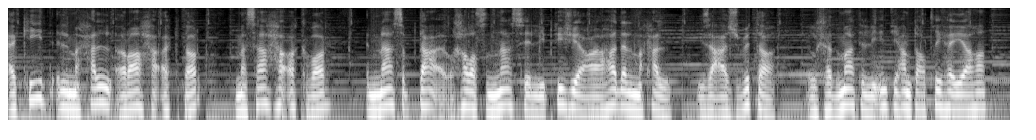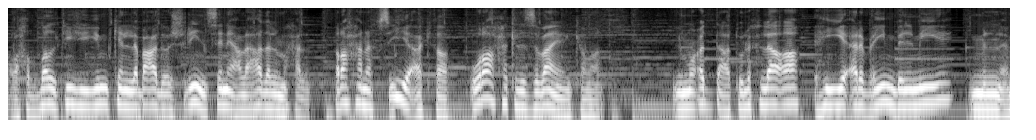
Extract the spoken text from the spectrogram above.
أكيد المحل راحة أكثر مساحة أكبر الناس بتاع خلص الناس اللي بتيجي على هذا المحل إذا عجبتها الخدمات اللي انت عم تعطيها اياها رح تضل تيجي يمكن لبعد 20 سنة على هذا المحل راحة نفسية أكثر وراحة للزباين كمان المعدات والحلاقة هي 40% من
